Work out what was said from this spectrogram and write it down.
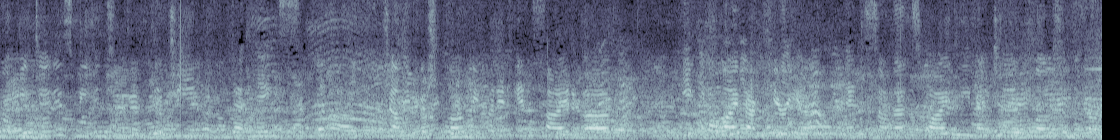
What we did is we inserted the gene that makes uh, jellyfish glow. We put it inside of E. coli bacteria, and so that's why the bacteria glows in the dark.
